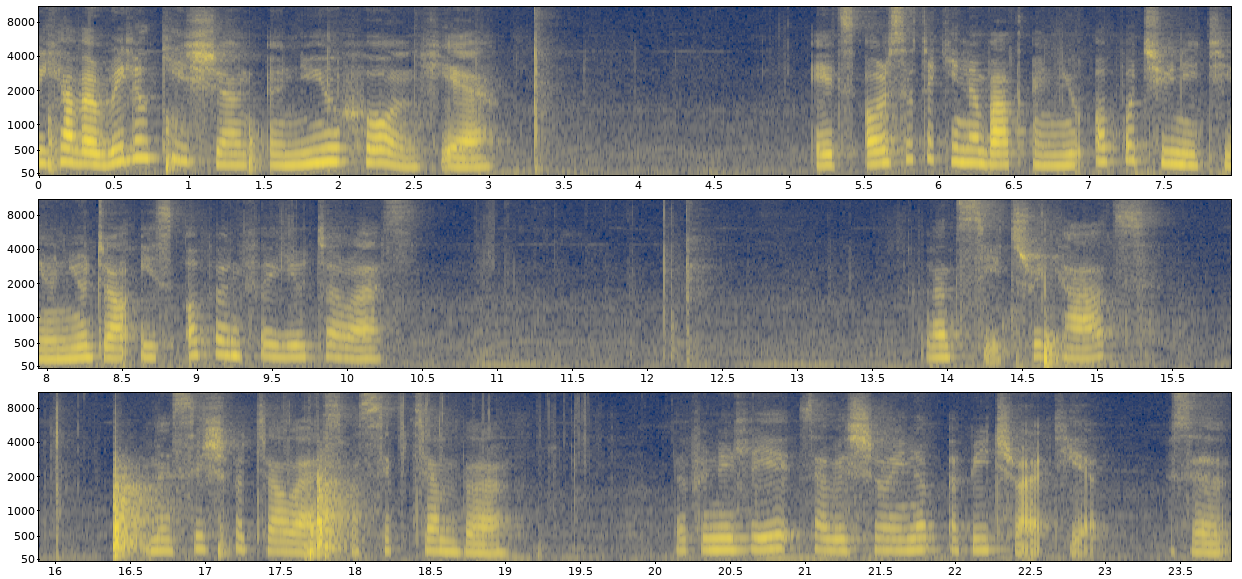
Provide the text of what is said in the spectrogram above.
We have a relocation, a new home here. It's also talking about a new opportunity, a new door is open for you, Taurus. Let's see, three cards. Message for Taurus for September. Definitely, there is showing up a beach right here with the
